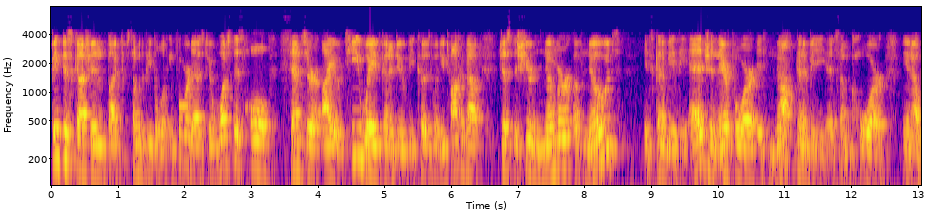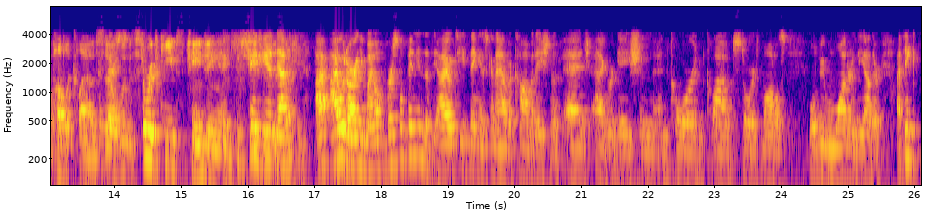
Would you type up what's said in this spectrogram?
big discussion by some of the people looking forward as to what's this whole sensor IoT wave going to do because when you talk about just the sheer number of nodes, it's going to be at the edge and therefore it's not going to be at some core, you know, public cloud. And So storage keeps changing and It keeps changing and adapting. I, I would argue my own personal opinion that the IoT thing is going to have a combination of edge, aggregation, and core and cloud storage models. Won't be one or the other. I think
